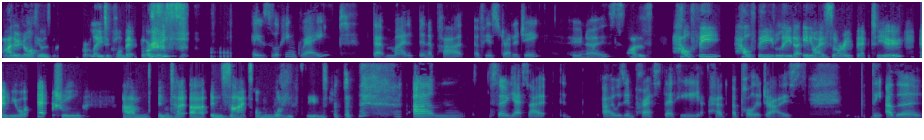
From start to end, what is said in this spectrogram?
I don't know if he was deliberately to combat Boris. He's looking great. That might have been a part of his strategy. Who knows? was healthy, healthy leader. Anyway, sorry, back to you and your actual um, inter, uh, insights on what he said. um, so yes, I I was impressed that he had apologized. The other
